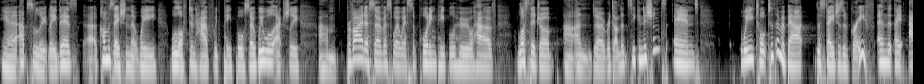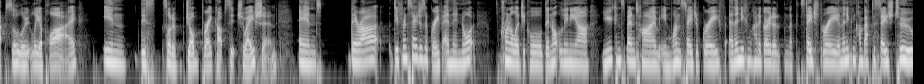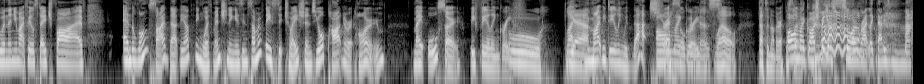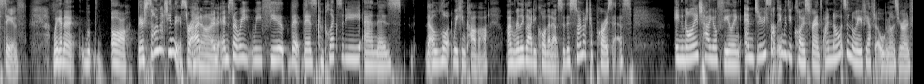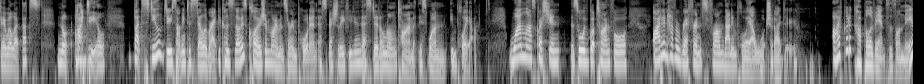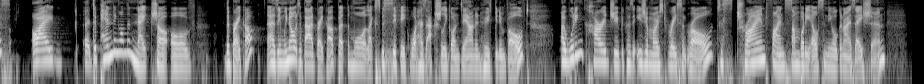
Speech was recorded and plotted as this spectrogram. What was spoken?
Yeah, absolutely. There's a conversation that we will often have with people. So we will actually um, provide a service where we're supporting people who have lost their job uh, under redundancy conditions. And we talk to them about the stages of grief and that they absolutely apply in this sort of job breakup situation. And there are different stages of grief and they're not chronological, they're not linear. You can spend time in one stage of grief and then you can kind of go to like stage three and then you can come back to stage two and then you might feel stage five. And alongside that, the other thing worth mentioning is in some of these situations, your partner at home may also be feeling grief. Ooh. Like yeah. you might be dealing with that Oh stress my or grief as well. That's another oh episode. Oh my gosh, but you're so right. Like that is massive. We're gonna. Oh, there's so much in this, right? know. And and so we we feel that there's complexity and there's a lot we can cover. I'm really glad you called that out. So there's so much to process. Acknowledge how you're feeling and do something with your close friends. I know it's annoying if you have to organize your own farewell. Like that's not ideal. But still do something to celebrate because those closure moments are important, especially if you've invested a long time at this one employer. One last question. That's all we've got time for. I don't have a reference from that employer. What should I do? I've got a couple of answers on this. I, uh, depending on the nature of the breakup, as in we know it's a bad breakup, but the more like specific what has actually gone down and who's been involved, I would encourage you because it is your most recent role to try and find somebody else in the organization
